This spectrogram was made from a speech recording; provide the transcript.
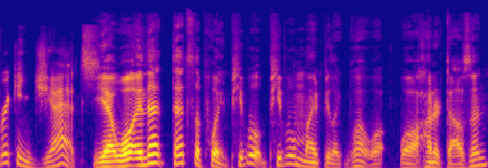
freaking jets? Yeah, well, and that that's the point. People people might be like, "Whoa, well, well, hundred thousand,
